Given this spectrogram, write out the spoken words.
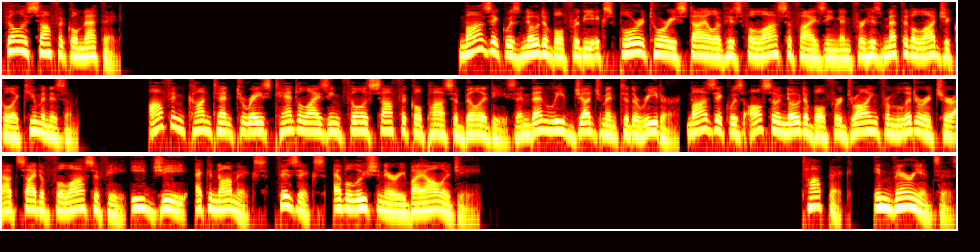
Philosophical method. Nozick was notable for the exploratory style of his philosophizing and for his methodological ecumenism. Often content to raise tantalizing philosophical possibilities and then leave judgment to the reader. Nozick was also notable for drawing from literature outside of philosophy, e.g., economics, physics, evolutionary biology. Topic: Invariances.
